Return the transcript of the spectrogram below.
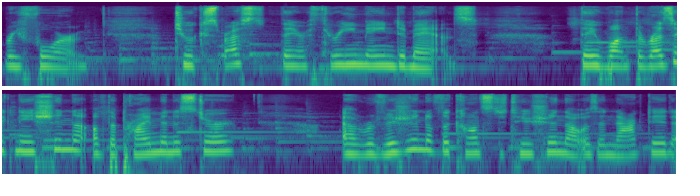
Reform to express their three main demands. They want the resignation of the Prime Minister, a revision of the Constitution that was enacted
